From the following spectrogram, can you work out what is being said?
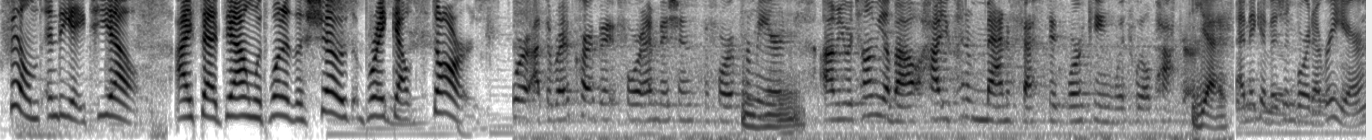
filmed in the ATL. I sat down with one of the show's breakout stars. We're at the red carpet for Ambitions before it premiered. Um, you were telling me about how you kind of manifested working with Will Packer. Yes. I make a vision board every year,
